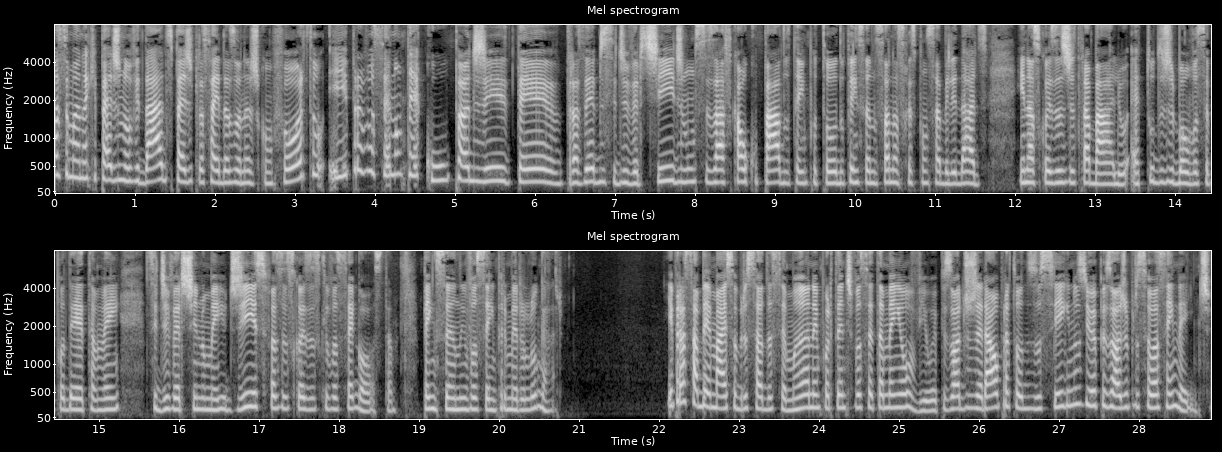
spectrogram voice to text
Uma semana que pede novidades, pede para sair da zona de conforto e para você não ter culpa de ter prazer de se divertir, de não precisar ficar ocupado o tempo todo pensando só nas responsabilidades e nas coisas de trabalho. É tudo de bom você poder também se divertir no meio disso, fazer as coisas que você gosta, pensando em você em primeiro lugar. E para saber mais sobre o céu da semana, é importante você também ouvir o episódio geral para todos os signos e o episódio para o seu ascendente.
